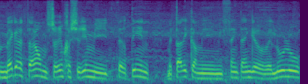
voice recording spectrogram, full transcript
מגדת' היום שרים לך שירים מ-13, מטאליקה מ St. Anger ולולו.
